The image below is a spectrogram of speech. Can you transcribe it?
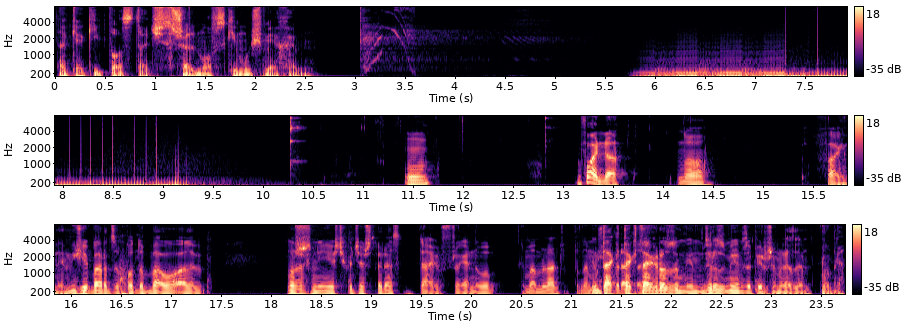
Tak jak i postać z szelmowskim uśmiechem. Mm. Fajne. No, fajne. Mi się bardzo podobało, ale możesz nie jeść chociaż teraz? Tak, już czekaj, no bo mam lunch, potem No muszę tak, tak, wracać. tak, rozumiem. Zrozumiałem za pierwszym razem. Dobra.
